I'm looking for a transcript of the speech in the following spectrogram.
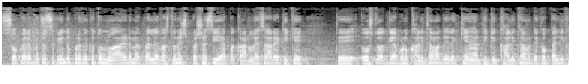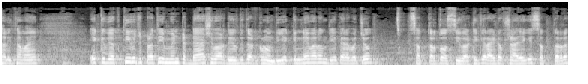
ਸੋ ਪਿਆਰੇ ਬੱਚੋ ਸਕਰੀਨ ਦੇ ਉੱਪਰ ਵੇਖੋ ਤੁਹਾਨੂੰ ਆ ਜਿਹੜੇ ਮੈਂ ਪਹਿਲੇ ਵਸਤੂਨਿਸ਼ ਪ੍ਰਸ਼ਨ ਸੀ ਇਹ ਆਪਾਂ ਕਰ ਲਏ ਸਾਰੇ ਠੀਕ ਹੈ ਤੇ ਉਸ ਤੋਂ ਅੱਗੇ ਆਪਾਂ ਨੂੰ ਖਾਲੀ ਥਾਵਾਂ ਦੇ ਰੱਖੀਆਂ ਠੀਕ ਹੈ ਖਾਲੀ ਥਾਵਾਂ ਦੇਖੋ ਪਹਿਲੀ ਖਾਲੀ ਥਾਵਾਂ ਹੈ। ਇੱਕ ਵਿਅਕਤੀ ਵਿੱਚ ਪ੍ਰਤੀ ਮਿੰਟ ਡੈਸ਼ ਵਾਰ ਦਿਲ ਦੀ ਧੜਕਣ ਹੁੰਦੀ ਹੈ। ਕਿੰਨੇ ਵਾਰ ਹੁੰਦੀ ਹੈ ਪਿਆਰੇ ਬੱਚੋ 70 ਤੋਂ 80 ਵਾਰ ਠੀਕ ਹੈ ਰਾਈਟ ਆਪਸ਼ਨ ਆ ਜਾਏਗੀ 70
